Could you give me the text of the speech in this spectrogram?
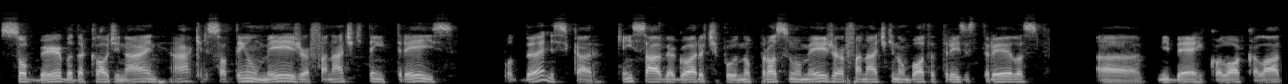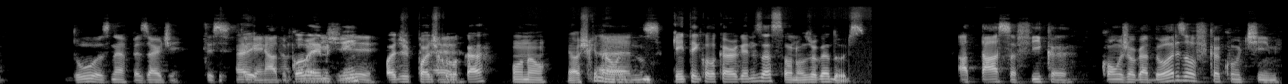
soberba da Cloud9. Ah, que ele só tem um Major, a Fnatic tem três. Pô, dane-se, cara. Quem sabe agora, tipo, no próximo Major a Fnatic não bota três estrelas. A MIBR coloca lá duas, né? Apesar de ter, ter é, ganhado com o LG. Pode, pode é. colocar ou não? Eu acho que não. É, não Quem tem que colocar é a organização, não os jogadores. A taça fica com os jogadores ou fica com o time?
